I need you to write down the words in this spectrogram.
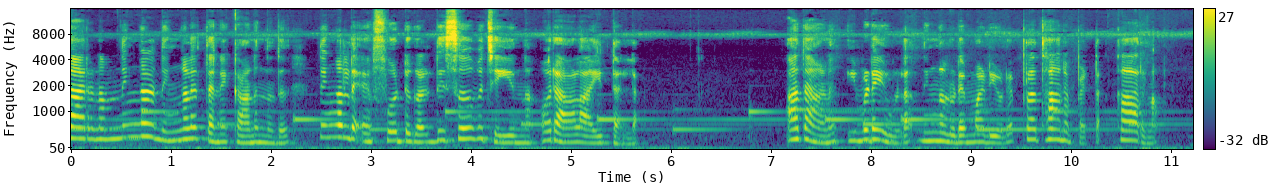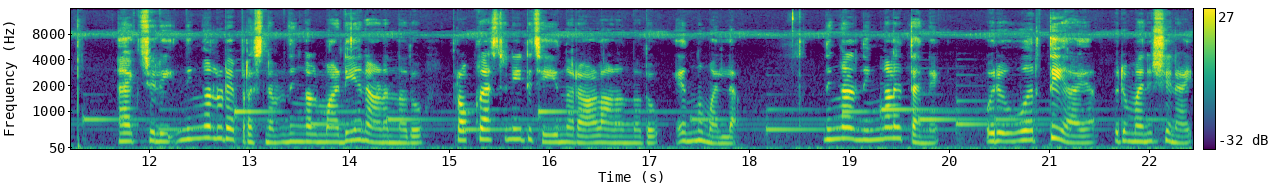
കാരണം നിങ്ങൾ നിങ്ങളെ തന്നെ കാണുന്നത് നിങ്ങളുടെ എഫേർട്ടുകൾ ഡിസേർവ് ചെയ്യുന്ന ഒരാളായിട്ടല്ല. അതാണ് ഇവിടെയുള്ള നിങ്ങളുടെ മടിയുടെ പ്രധാനപ്പെട്ട കാരണം. ആക്ച്വലി നിങ്ങളുടെ പ്രശ്നം നിങ്ങൾ മടിയനാണെന്നതോ പ്രോക്രാസ്റ്റിനേറ്റ് ചെയ്യുന്ന ഒരാളാണെന്നതോ എന്നുമല്ല. നിങ്ങൾ നിങ്ങളെ തന്നെ ഒരു വൃത്തിയായ ഒരു മനുഷ്യനായി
